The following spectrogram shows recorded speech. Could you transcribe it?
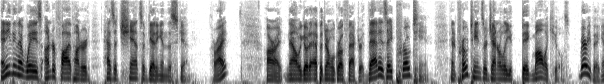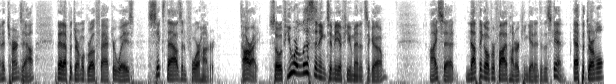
Anything that weighs under 500 has a chance of getting in the skin. All right? All right, now we go to epidermal growth factor. That is a protein. And proteins are generally big molecules, very big. And it turns out that epidermal growth factor weighs 6,400. All right, so if you were listening to me a few minutes ago, I said nothing over 500 can get into the skin. Epidermal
